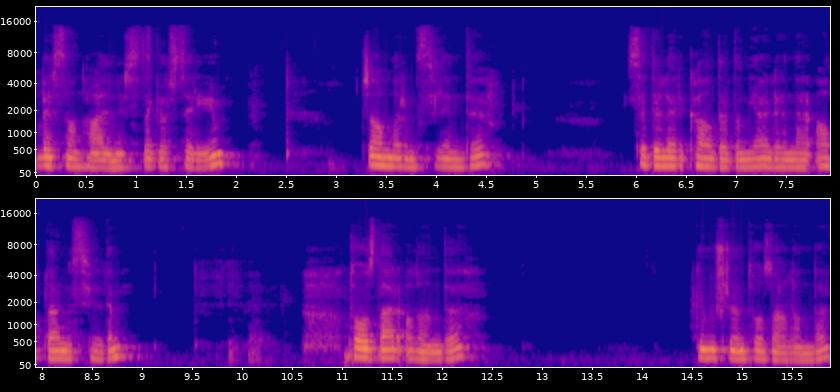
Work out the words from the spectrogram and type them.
Ve son halini size göstereyim. Camlarım silindi. Sedirleri kaldırdım. Yerlerinden altlarını sildim. Tozlar alındı. Gümüşlüğün tozu alındı.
